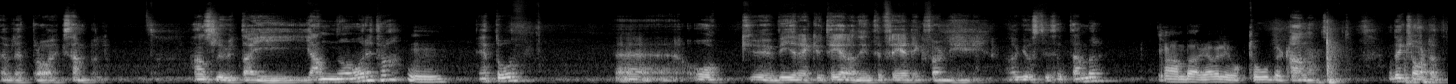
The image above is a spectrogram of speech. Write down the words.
är väl ett bra exempel. Han slutade i januari tror jag, mm. ett år. Eh, och vi rekryterade inte Fredrik förrän i augusti, september. Ja, han började väl i oktober. Ja, Och det är klart att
